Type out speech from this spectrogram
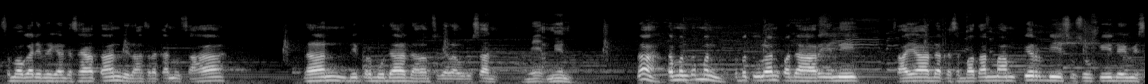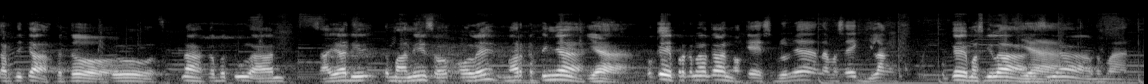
semoga diberikan kesehatan, dilancarkan usaha, dan dipermudah dalam segala urusan. amin Amin. Nah, teman-teman, kebetulan pada hari ini saya ada kesempatan mampir di Suzuki Dewi Sartika. betul Betul. Nah, kebetulan saya ditemani oleh marketingnya. ya Oke, perkenalkan. oke sebelumnya nama saya Gilang Oke, Mas Gilang. Iya, Siap.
